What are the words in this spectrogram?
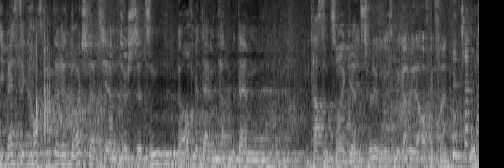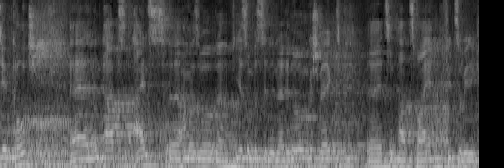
die beste Crossfitterin Deutschlands hier am Tisch sitzen. Hör auf mit deinem, mit deinem Tassenzeug jetzt. Entschuldigung, ist mir gerade wieder aufgefallen. Und den Coach. Äh, in Part 1 äh, haben wir so, oder habt ihr so ein bisschen in Erinnerung geschwelgt. Äh, jetzt in Part 2. Viel zu wenig.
